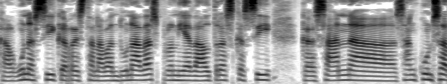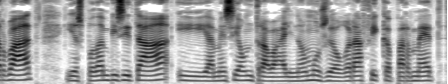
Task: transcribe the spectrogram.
que algunes sí que resten abandonades, però n'hi ha d'altres que sí que s'han eh, conservat i es poden visitar i a més hi ha un treball no, museogràfic que permet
